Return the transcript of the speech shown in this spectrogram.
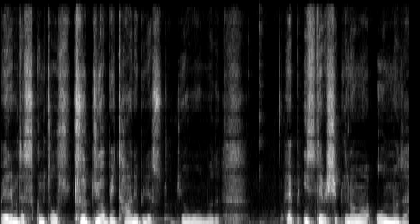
benim de sıkıntı o. Stüdyo bir tane bile stüdyom olmadı. Hep istemişimdir ama olmadı.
